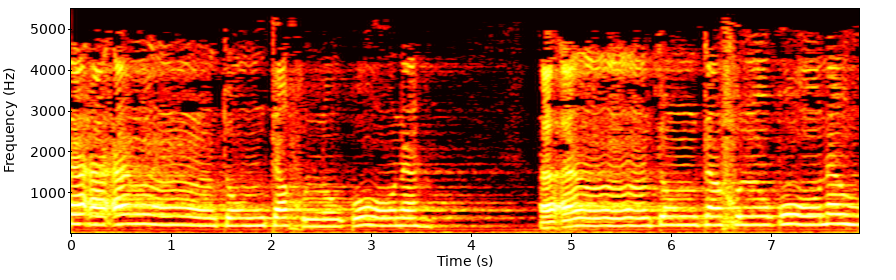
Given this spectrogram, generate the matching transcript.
أَأَنتُمْ تَخْلُقُونَهُ؟ أَأَنتُمْ تَخْلُقُونَهُ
